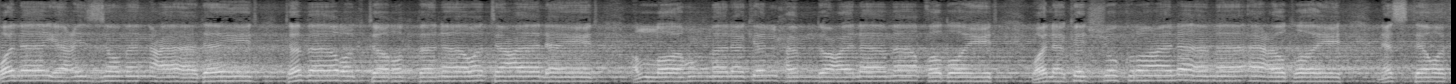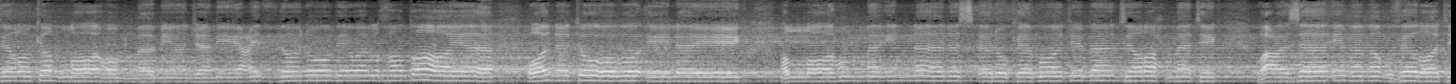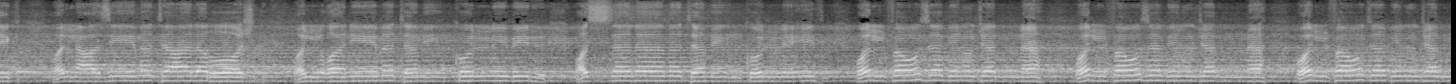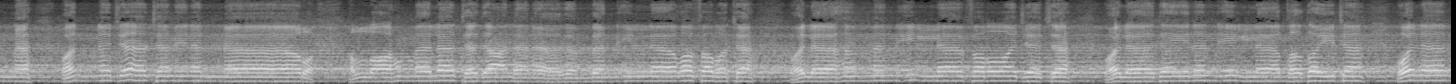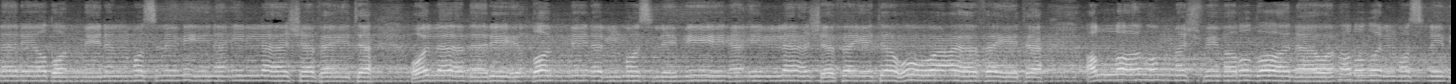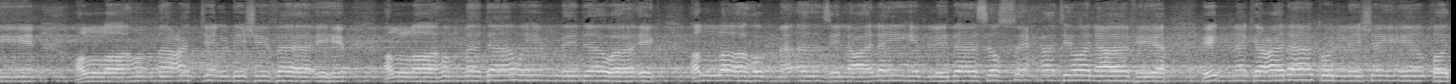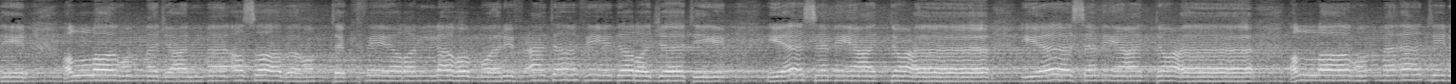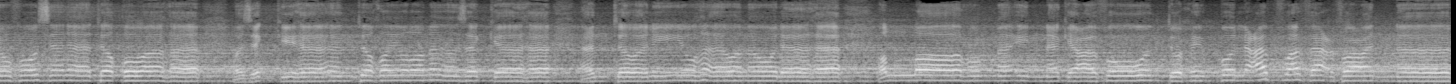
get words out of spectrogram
ولا يعز من عاديت. تباركت ربنا وتعاليت. اللهم لك الحمد على ما قضيت ولك الشكر على ما أعطيت. نستغفرك اللهم من جميع الذنوب والخطايا ونتوب إليك. اللهم إنا نسألك موجبات رحمتك وعزائم مغفرتك. والعزيمة على الرشد والغنيمة من كل بر والسلامة من كل إثم والفوز بالجنة والفوز بالجنة والفوز بالجنة والنجاة من النار اللهم لا تدع لنا ذنبا إلا غفرته ولا هما إلا فرجته ولا دينا إلا قضيته ولا مريضا من المسلمين إلا شفيته. ولا مريضا من المسلمين إلا شفيته وعافيته. اللهم اشف مرضانا ومرضى المسلمين. اللهم عجل بشفائهم. اللهم داوهم بدوائك. اللهم أنزل عليهم لباس الصحة والعافية. إنك على كل شيء قدير. اللهم اجعل ما أصابهم تكفيرا لهم ورفعة في درجاتهم. يا سميع الدعاء يا سميع الدعاء. اللهم آت نفوسنا تقواها وزكها أنت خير من زكاها أنت وليها ومولاها. اللهم إنك عفو تحب العفو فاعف عنا.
